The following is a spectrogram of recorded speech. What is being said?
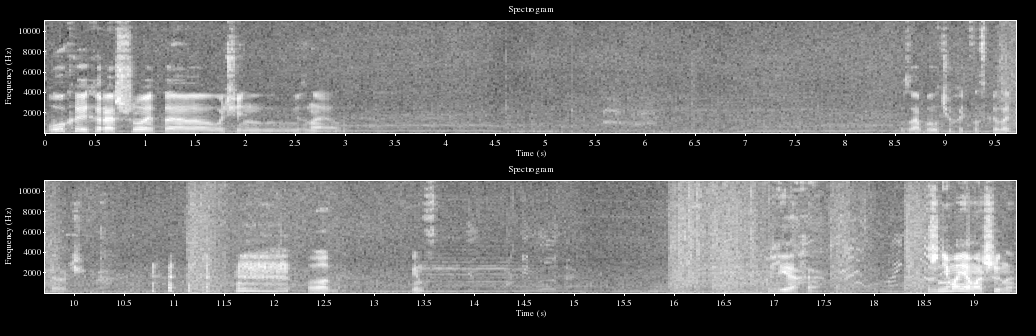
Плохо и хорошо, это очень, не знаю... Забыл, что хотел сказать, короче. Ладно. Принц. Бляха. Это же не моя машина.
